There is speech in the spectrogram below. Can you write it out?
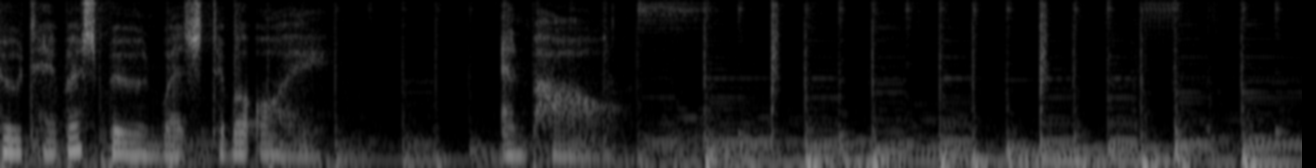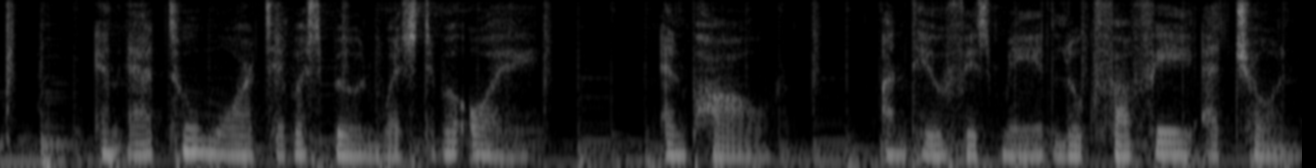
2 tablespoons vegetable oil and pound. And add 2 more tablespoons vegetable oil and pound until fish meat look fluffy as shown.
